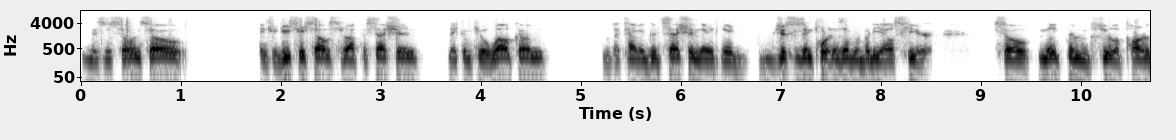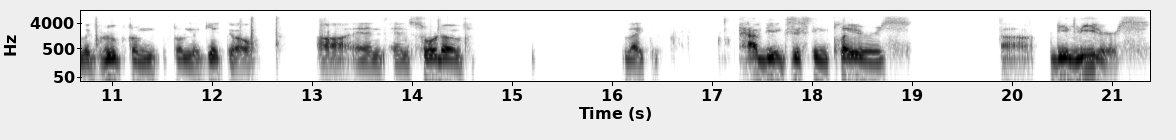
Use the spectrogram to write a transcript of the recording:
this is so and so introduce yourselves throughout the session. Make them feel welcome. Let's have a good session. They're they're just as important as everybody else here. So make them feel a part of the group from from the get go, uh, and and sort of like have the existing players uh, be leaders.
